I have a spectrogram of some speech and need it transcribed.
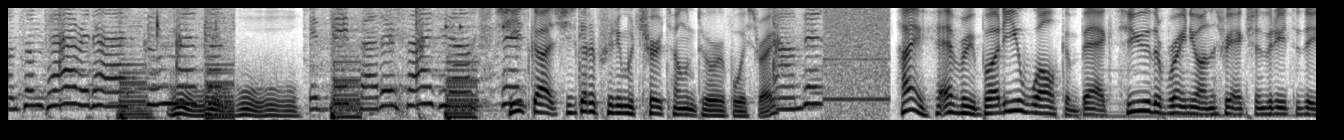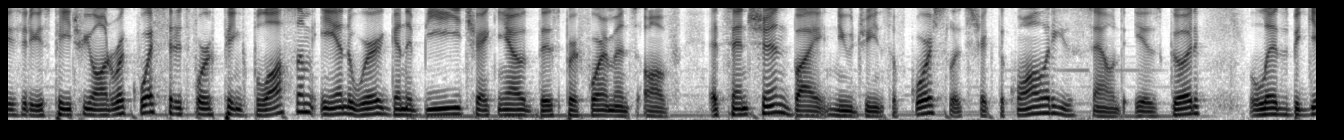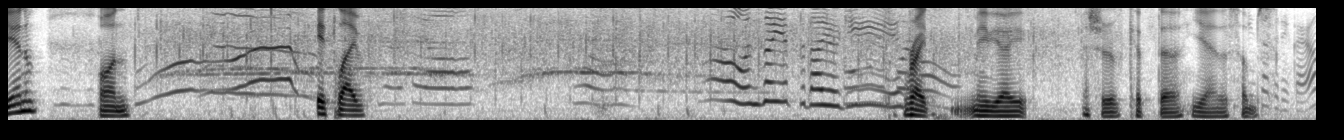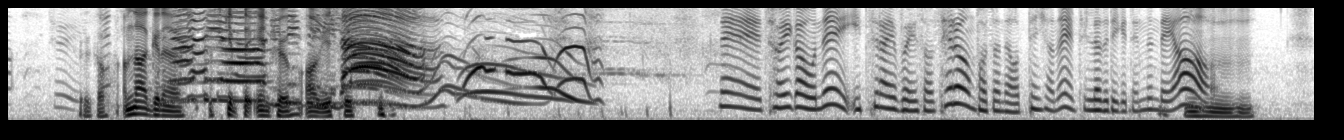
on some paradise. Ooh, ooh, ooh, she's got she's got a pretty mature tone to her voice, right? Hi everybody, welcome back to the brand new honest reaction video. Today's video is Patreon requested for Pink Blossom and we're gonna be checking out this performance of Attention by New Jeans of course. Let's check the quality, the sound is good. Let's begin on It's Live. Right. Maybe I I should have kept the yeah, the subs. Here we go. I'm not gonna skip the intro, obviously. 네, 저희가 오늘 이츠 라이브에서 새로운 버전의 어텐션을 들려드리게 됐는데요.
